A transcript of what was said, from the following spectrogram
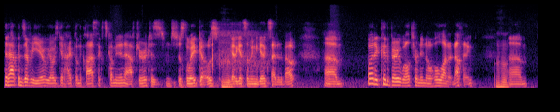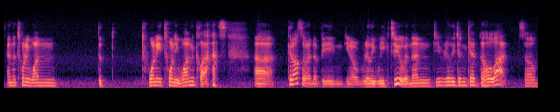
It happens every year. We always get hyped on the class that's coming in after because it's just the way it goes. Mhm. Got to get something to get excited about. Um, but it could very well turn into a whole lot of nothing. Mm-hmm. Um, and the 21, the 2021 class uh, could also end up being, you know, really weak too. And then you really didn't get a whole lot. So,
